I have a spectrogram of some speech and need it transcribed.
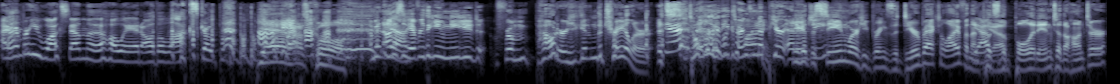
I remember he walks down the hallway and all the locks go. yeah, that was cool. I mean, honestly, Yeah. everything you need from Powder, you get in the trailer. It's totally It fucking turns into fine. pure You get the scene where he brings the deer back to life and then Yep. puts Yep. the bullet into the hunter.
